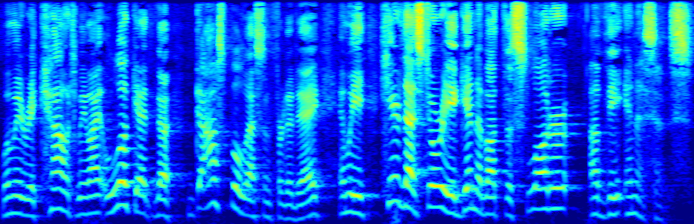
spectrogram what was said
when we recount, we might look at the gospel lesson for today, and we hear that story again about the slaughter of the innocents.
